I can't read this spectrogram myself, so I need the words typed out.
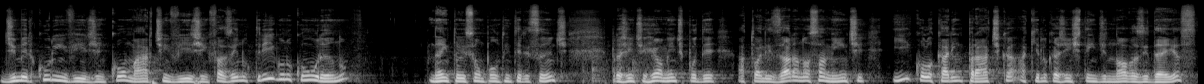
de Mercúrio em Virgem com Marte em Virgem, fazendo trígono com Urano. Né? Então isso é um ponto interessante para a gente realmente poder atualizar a nossa mente e colocar em prática aquilo que a gente tem de novas ideias.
